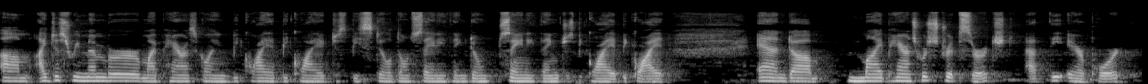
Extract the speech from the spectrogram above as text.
um, I just remember my parents going, "Be quiet, be quiet, just be still, don't say anything, don't say anything, just be quiet, be quiet." And um, my parents were strip searched at the airport.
